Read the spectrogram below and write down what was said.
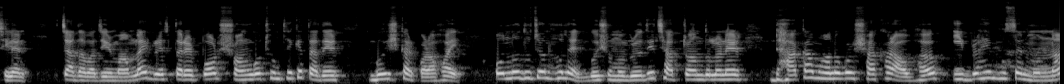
ছিলেন। চাঁদাবাজির মামলায় গ্রেফতারের পর সংগঠন থেকে তাদের বহিষ্কার করা হয়। অন্য দুজন হলেন বৈষম্যবিরোধী ছাত্র আন্দোলনের ঢাকা মহানগর শাখার আহ্বায়ক ইব্রাহিম হোসেন মুন্না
